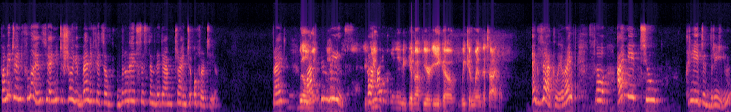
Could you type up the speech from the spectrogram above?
For me to influence you, I need to show you benefits of belief system that I'm trying to offer to you, right? We'll My beliefs. If you uh, are willing to give up your ego, we can win the title. Exactly, right? So I need to create a dream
